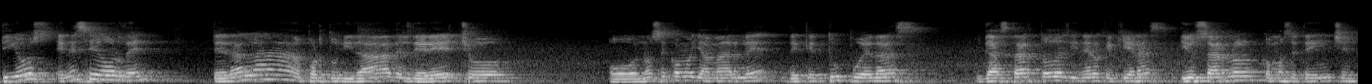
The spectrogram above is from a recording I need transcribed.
Dios en ese orden te da la oportunidad, el derecho, o no sé cómo llamarle, de que tú puedas gastar todo el dinero que quieras y usarlo como se te hinche,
